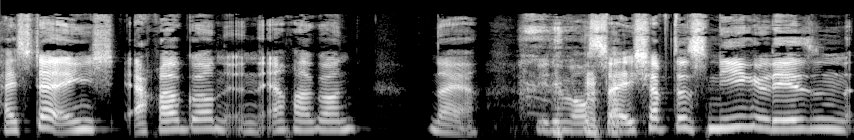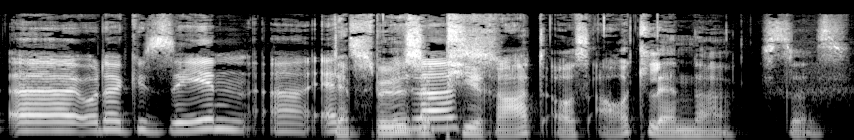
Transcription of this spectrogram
Heißt der eigentlich Aragon in Aragon? Naja, wie dem auch sei. Ich habe das nie gelesen äh, oder gesehen. Äh, Ed Der böse Spielers. Pirat aus Outlander ist das.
